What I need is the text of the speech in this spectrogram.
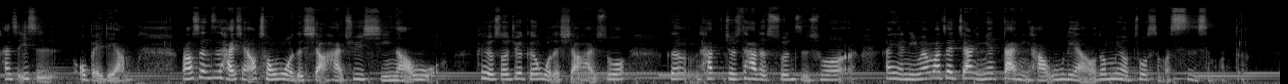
开始一直欧北凉，然后甚至还想要从我的小孩去洗脑我。他有时候就跟我的小孩说。跟他就是他的孙子说：“哎呀，你妈妈在家里面带你好无聊，我都没有做什么事什么的。”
